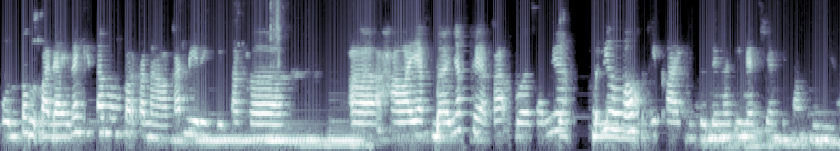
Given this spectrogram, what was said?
untuk pada akhirnya kita memperkenalkan diri kita ke uh, halayak banyak ya Kak bahwasannya ya, ini loh kita gitu dengan image yang kita punya.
